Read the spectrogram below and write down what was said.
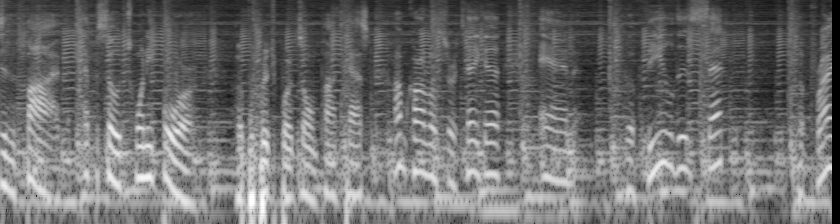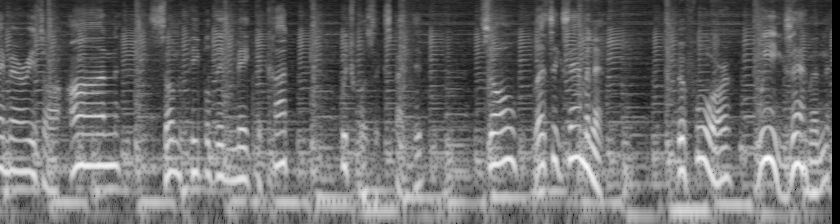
Season 5, Episode 24 of the Bridgeport's Own podcast. I'm Carlos Ortega, and the field is set. The primaries are on. Some people didn't make the cut, which was expected. So let's examine it. Before we examine,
